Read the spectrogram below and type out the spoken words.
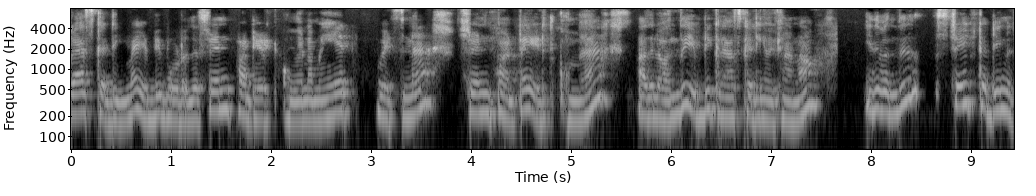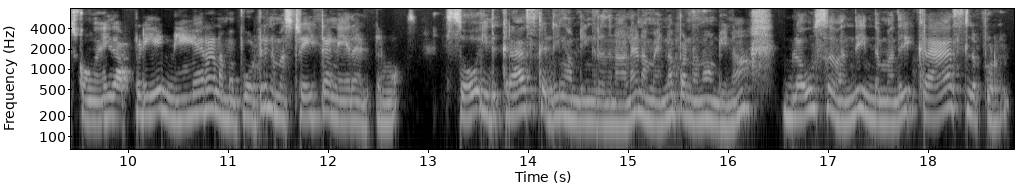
கிராஸ் கட்டிங்ல எப்படி போடுறது? ஃப்ரண்ட் பார்ட் எடுத்துக்கோங்க. நம்ம ஏ வெட்டின ஃப்ரண்ட் பார்ட்டை எடுத்துக்கோங்க. அதில் வந்து எப்படி கிராஸ் கட்டிங் வைக்கலாம்னா இது வந்து ஸ்ட்ரெயிட் கட்டிங் வச்சுக்கோங்க. இது அப்படியே நேராக நம்ம போட்டு நம்ம ஸ்ட்ரெயிட்டாக நேராக எடுத்துருவோம். ஸோ இது கிராஸ் கட்டிங் அப்படிங்கிறதுனால நம்ம என்ன பண்ணணும் அப்படின்னா ப்ளவுஸை வந்து இந்த மாதிரி கிராஸில் போடணும்.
